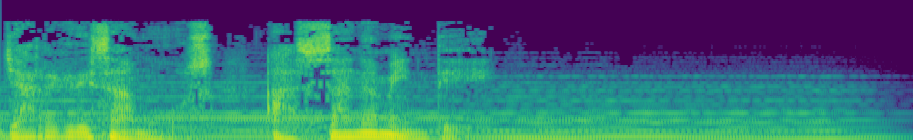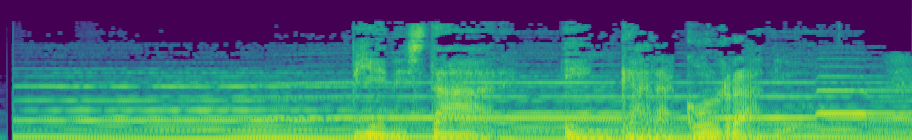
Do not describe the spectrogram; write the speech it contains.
Ya regresamos a Sanamente. Bienestar en Caracol Radio.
